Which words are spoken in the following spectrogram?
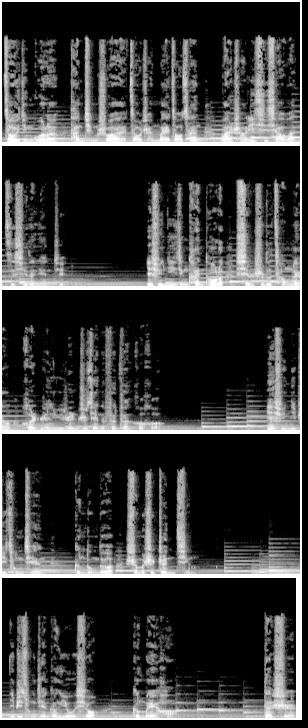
早已经过了谈情说爱、早晨买早餐、晚上一起下晚自习的年纪。也许你已经看透了现实的苍凉和人与人之间的分分合合。也许你比从前更懂得什么是真情，你比从前更优秀、更美好，但是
